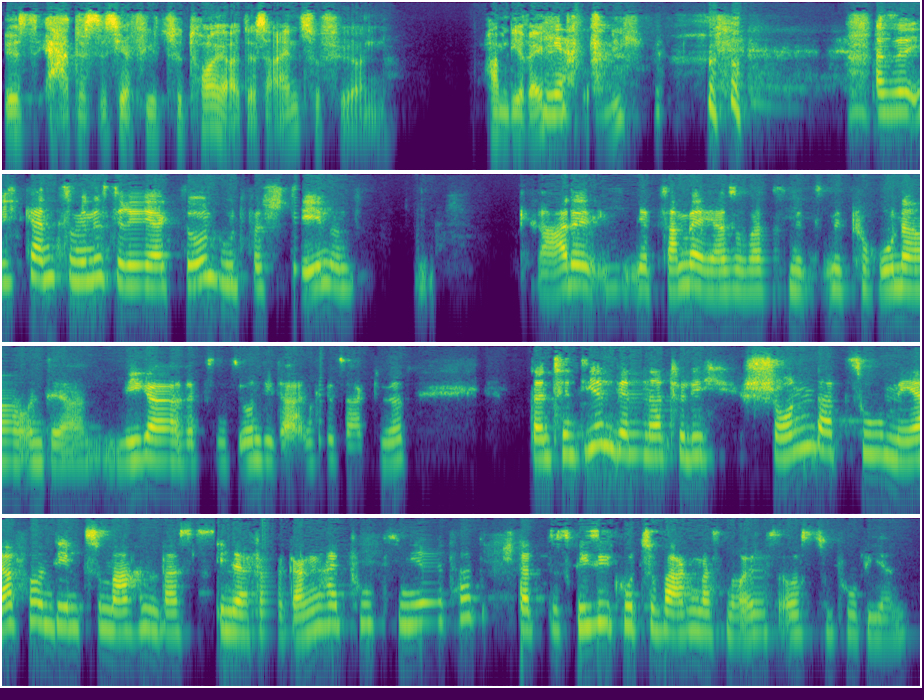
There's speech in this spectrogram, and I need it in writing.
ist, ja, das ist ja viel zu teuer, das einzuführen. Haben die recht ja. oder nicht? Also ich kann zumindest die Reaktion gut verstehen und gerade jetzt haben wir ja sowas mit, mit Corona und der Mega-Rezension, die da angesagt wird, dann tendieren wir natürlich schon dazu, mehr von dem zu machen, was in der Vergangenheit funktioniert hat, statt das Risiko zu wagen, was Neues auszuprobieren.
